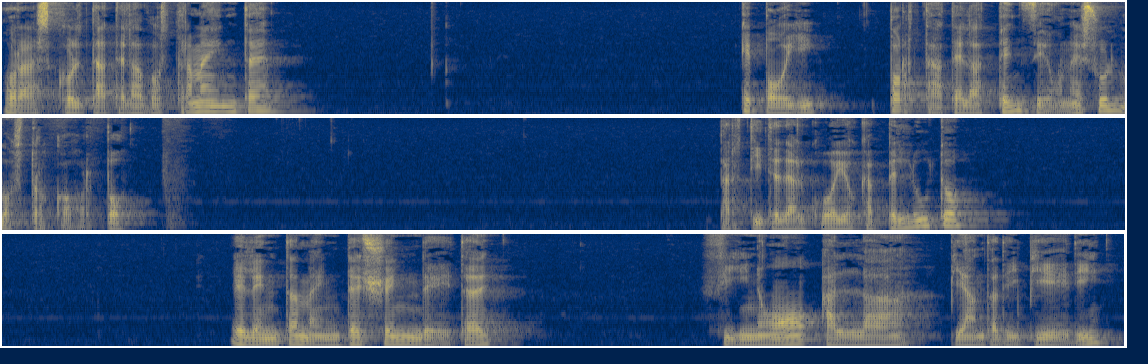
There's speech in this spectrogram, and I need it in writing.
Ora ascoltate la vostra mente e poi portate l'attenzione sul vostro corpo. Partite dal cuoio cappelluto e lentamente scendete fino alla pianta dei piedi,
